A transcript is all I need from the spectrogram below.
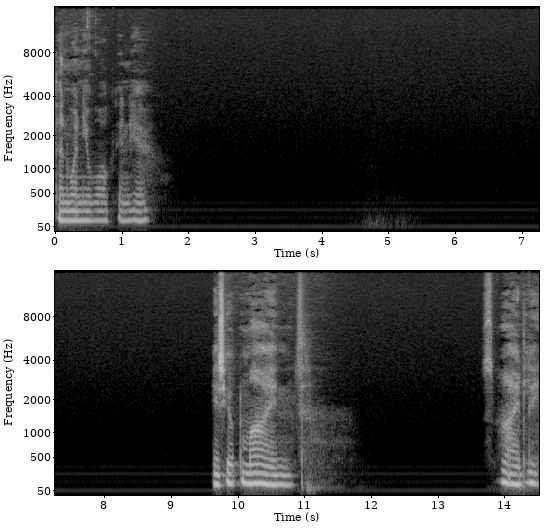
than when you walked in here? Is your mind slightly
